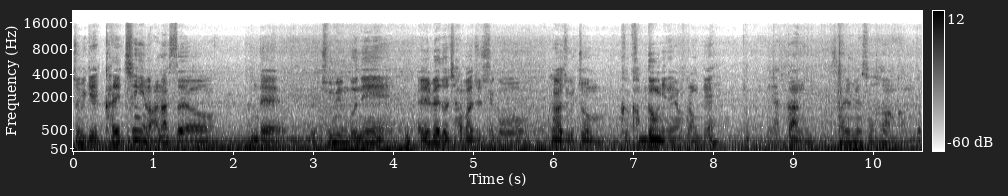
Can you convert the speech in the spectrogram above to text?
좀 이게 갈증이 많았어요 근데 그 주민분이 엘베도 잡아주시고 그래가지고 좀 그 감동이네요 그런 게 약간 삶의 소소한 감동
